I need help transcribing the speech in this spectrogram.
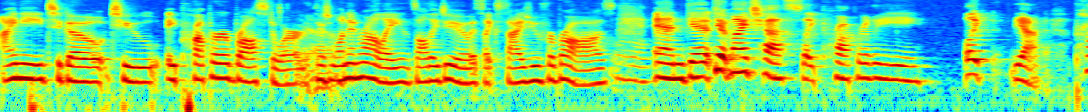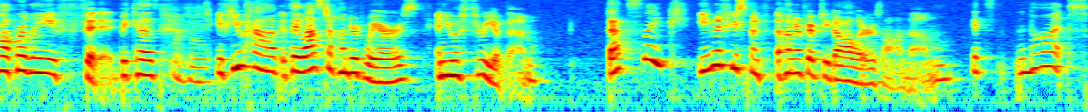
I need to go to a proper bra store. Yeah. There's one in Raleigh. That's all they do. It's like size you for bras, Mm. and get get my chest like properly, like yeah. properly fitted. Because Mm-hmm. if you have, if they last hundred wears and you have three of them, that's like even if you spend 150 dollars on them, it's not.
